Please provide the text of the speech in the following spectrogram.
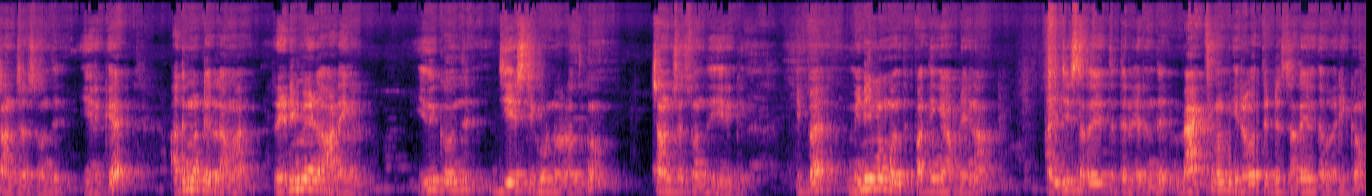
சான்சஸ் வந்து இருக்குது அது மட்டும் இல்லாமல் ரெடிமேடு ஆடைகள் இதுக்கு வந்து ஜிஎஸ்டி கொண்டு வர்றதுக்கும் சான்சஸ் வந்து இருக்குது இப்போ மினிமம் வந்து பார்த்தீங்க அப்படின்னா அஞ்சு சதவீதத்திலிருந்து மேக்ஸிமம் இருபத்தெட்டு சதவீதம் வரைக்கும்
